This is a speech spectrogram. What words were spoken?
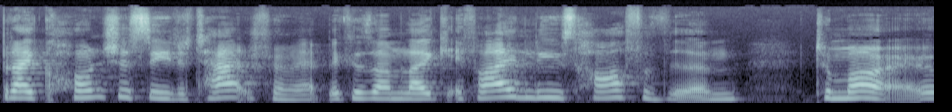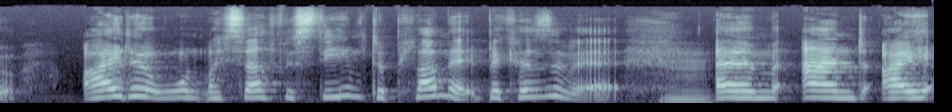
But I consciously detach from it because I'm like, if I lose half of them tomorrow, I don't want my self esteem to plummet because of it. Mm. Um, and I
